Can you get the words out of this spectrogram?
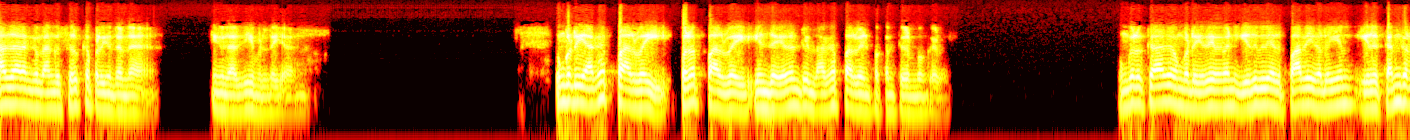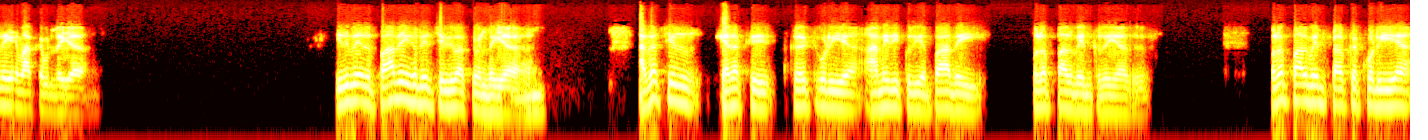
ஆதாரங்கள் அங்கு சுருக்கப்படுகின்றன நீங்கள் அறியவில்லையா? உங்களுடைய அகப்பார்வை புறப்பார்வை இந்த இரண்டில் அகப்பார்வையின் பக்கம் திரும்புங்கள். உங்களுக்காக உங்களுடைய இறைவன் இருவேறு பாதைகளையும் இரு கண்களையும் ஆக்கவில்லையா? இதுவே பாதைகளை தெளிவாக்கவில்லையா அகத்தில் எனக்கு கிடைக்கக்கூடிய அமைதிக்குரிய பாதை புறப்பார்வையில் கிடையாது. புறப்பார்வையில் பார்க்கக்கூடிய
